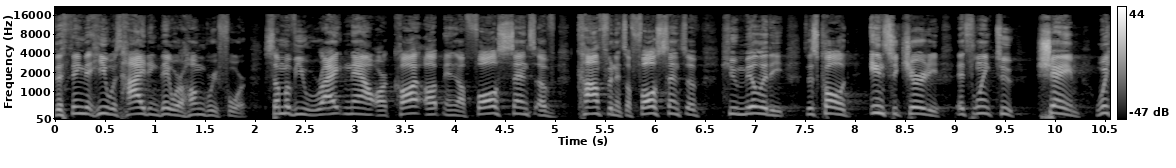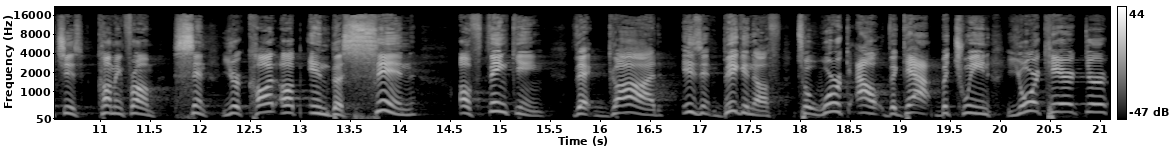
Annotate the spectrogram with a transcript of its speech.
The thing that he was hiding, they were hungry for. Some of you right now are caught up in a false sense of confidence, a false sense of humility. This is called insecurity. It's linked to shame, which is coming from sin. You're caught up in the sin of thinking that God isn't big enough to work out the gap between your character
